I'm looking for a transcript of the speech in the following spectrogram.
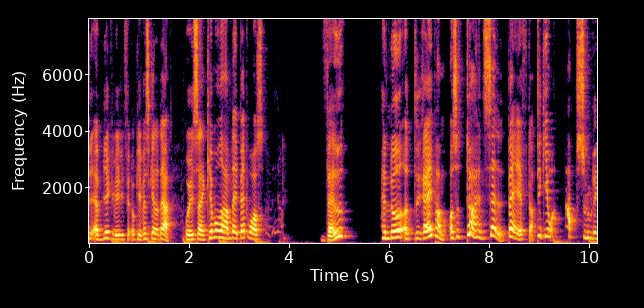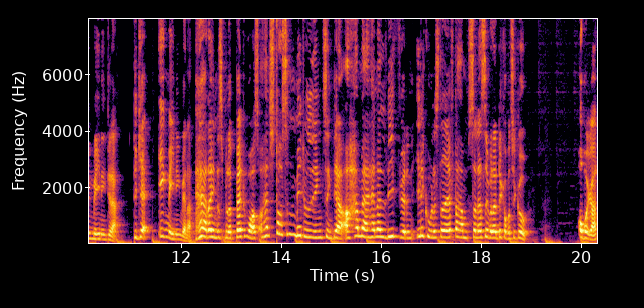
Det er virkelig, virkelig fedt. Okay, hvad sker der der? Okay, så han kæmper ud af ham der i Bed Wars. Hvad? Han nåede at dræbe ham, og så dør han selv bagefter. Det giver absolut ingen mening, det der. Det giver ikke mening, venner. Her er der en, der spiller Bed Wars, og han står sådan midt ude i ingenting der. Og ham her, han har lige fyret en ildkugle afsted efter ham, så lad os se, hvordan det kommer til at gå. Oh my god.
